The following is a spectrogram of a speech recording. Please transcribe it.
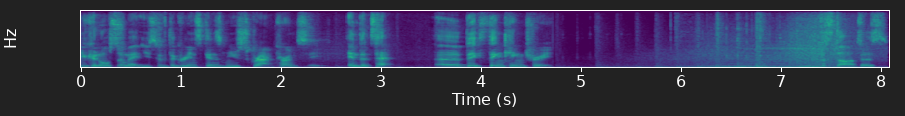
You can also make use of the Greenskins' new scrap currency in the uh, Big Thinking Tree. For starters,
